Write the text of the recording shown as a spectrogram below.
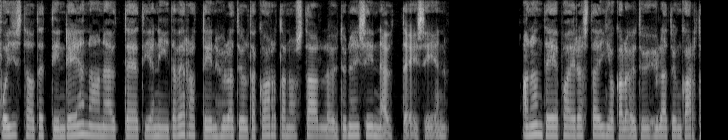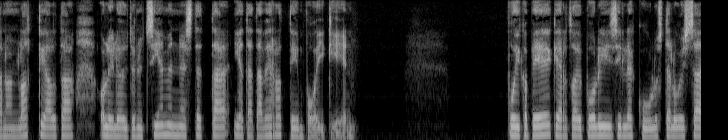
Pojista otettiin DNA-näytteet ja niitä verrattiin hylätyltä kartanosta löytyneisiin näytteisiin. Anan teepaidasta, joka löytyi hylätyn kartanon lattialta, oli löytynyt siemennestettä ja tätä verrattiin poikiin. Poika B kertoi poliisille kuulusteluissa,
